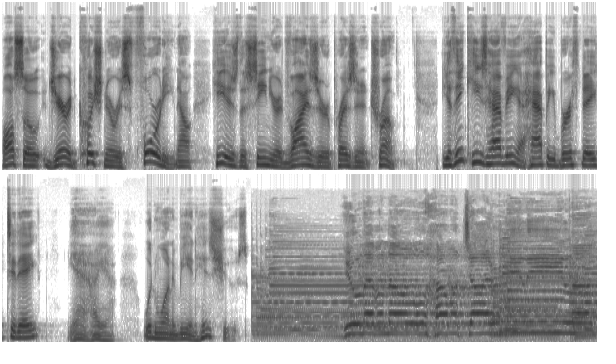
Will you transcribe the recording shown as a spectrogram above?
Also, Jared Kushner is 40. Now, he is the senior advisor to President Trump. Do you think he's having a happy birthday today? Yeah, I uh, wouldn't want to be in his shoes. You'll never know how much I really love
